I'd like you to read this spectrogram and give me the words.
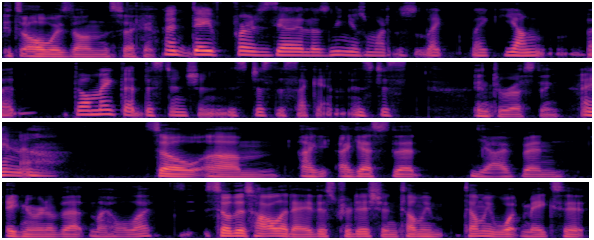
It's always on the second. And day first Dia de los Niños Muertos, like like young, but don't make that distinction. It's just the second. It's just Interesting. I know. So, um, I I guess that yeah, I've been ignorant of that my whole life. So this holiday, this tradition, tell me tell me what makes it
